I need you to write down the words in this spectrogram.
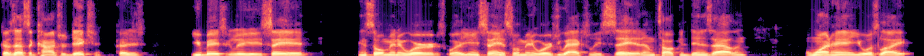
because that's a contradiction because you basically said in so many words, well, you ain't saying so many words, you actually said, I'm talking Dennis Allen. On one hand, you was like,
